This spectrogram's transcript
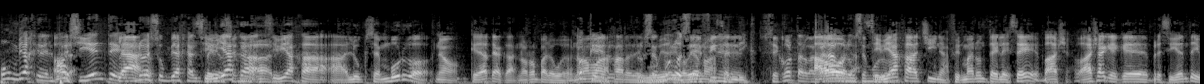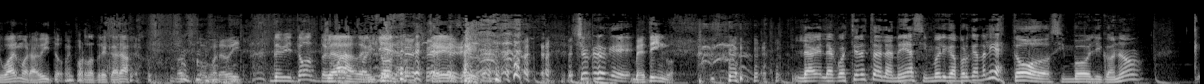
Un viaje del Ahora, presidente claro, no es un viaje al si pedo, Viaja, señor. si viaja a Luxemburgo, no, quédate acá, no rompa los huevos. No Porque vamos a dejar del Luxemburgo gobierno, se gobierno a define- Sendik. se corta el bacalao Ahora, Luxemburgo. si viaja a China a firmar un TLC, vaya, vaya que quede presidente igual Moravito, me importa tres carajos. Moravito. De Bitonto, Claro, de igual, Bitonto. cualquiera. Sí, sí. Yo creo que Betingo. la, la cuestión está de la medida simbólica, porque en realidad es todo simbólico, ¿no? Que,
